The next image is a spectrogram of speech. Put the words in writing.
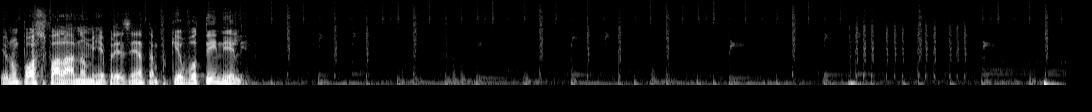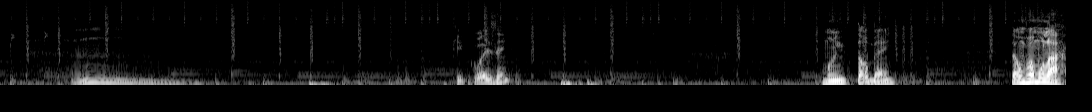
Eu não posso falar não me representa porque eu votei nele. Hum. Que coisa, hein? Muito bem. Então vamos lá.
